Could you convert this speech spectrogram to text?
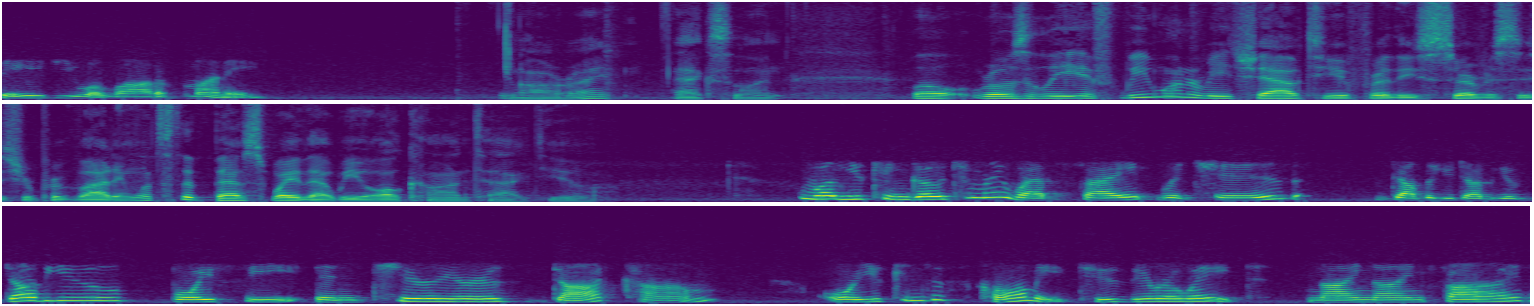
save you a lot of money. All right, excellent. Well, Rosalie, if we want to reach out to you for these services you're providing, what's the best way that we all contact you? Well, you can go to my website, which is www.boiseinteriors.com, or you can just call me 208 995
